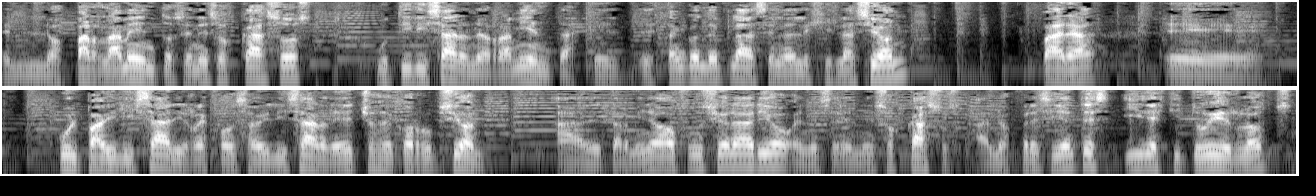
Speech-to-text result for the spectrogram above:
los parlamentos en esos casos utilizaron herramientas que están contempladas en la legislación para eh, culpabilizar y responsabilizar de hechos de corrupción a determinado funcionario, en, esos casos a los presidentes, y destituirlos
